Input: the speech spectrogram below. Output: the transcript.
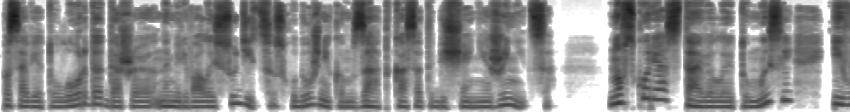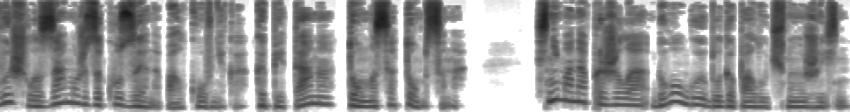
по совету лорда даже намеревалась судиться с художником за отказ от обещания жениться — но вскоре оставила эту мысль и вышла замуж за кузена полковника, капитана Томаса Томпсона. С ним она прожила долгую благополучную жизнь.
